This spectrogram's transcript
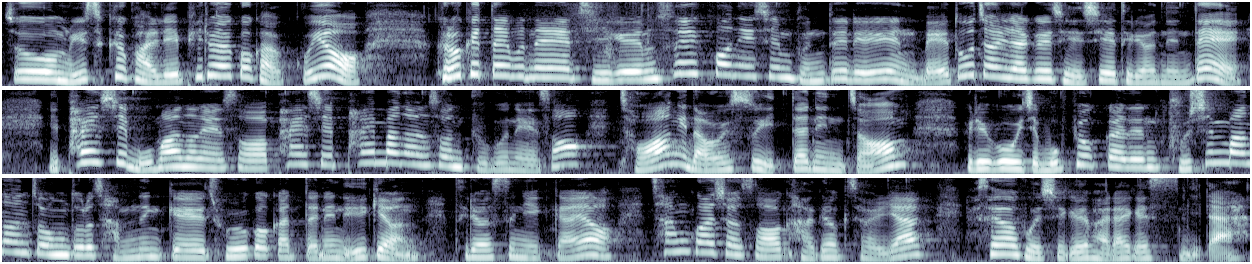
좀 리스크 관리 필요할 것 같고요. 그렇기 때문에 지금 수익권이신 분들은 매도 전략을 제시해 드렸는데, 이 85만 원에서 88만 원 선 부근에서 저항이 나올 수 있다는 점, 그리고 이제 목표가는 90만 원 정도로 잡는 게 좋을 것 같다는 의견 드렸으니까요. 참고하셔서 가격 전략 세워보시길 바랍니다. 하겠습니다.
